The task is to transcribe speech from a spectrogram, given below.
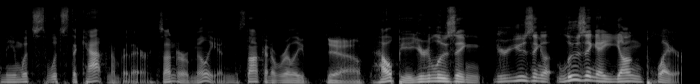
I mean, what's what's the cap number there? It's under a million. It's not going to really Yeah. help you. You're losing. You're using a, losing a young player,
